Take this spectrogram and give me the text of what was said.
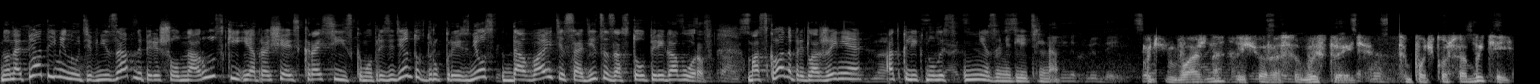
Но на пятой минуте внезапно перешел на русский и, обращаясь к российскому президенту, вдруг произнес «давайте садиться за стол переговоров». Москва на предложение откликнулась незамедлительно. Очень важно еще раз выстроить цепочку событий,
